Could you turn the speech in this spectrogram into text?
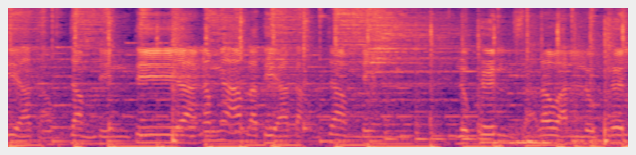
เตียต่ำจำดินเตียงามงามละเตียต่ำจำดิน ลุกขึ้นสารวันลุกขึ้น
